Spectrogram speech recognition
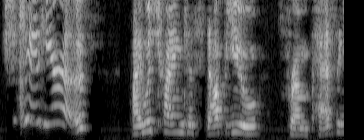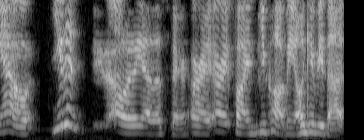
she can't hear us. I was trying to stop you from passing out. You didn't. Oh yeah, that's fair. All right, all right, fine. You caught me. I'll give you that.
